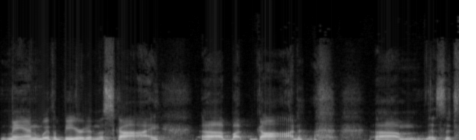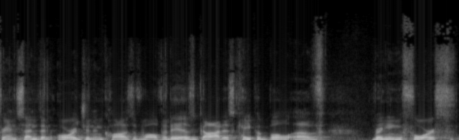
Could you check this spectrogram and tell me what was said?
man with a beard in the sky, uh, but God, um, it's the transcendent origin and cause of all that is, God is capable of bringing forth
